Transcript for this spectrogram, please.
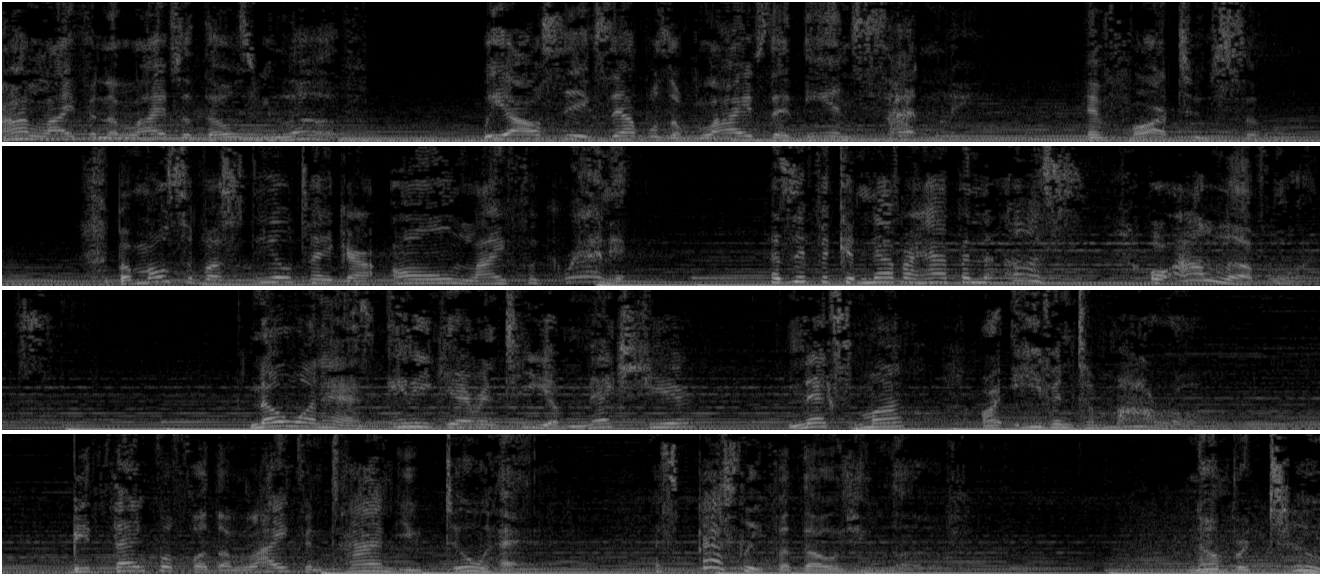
Our life and the lives of those we love. We all see examples of lives that end suddenly and far too soon. But most of us still take our own life for granted, as if it could never happen to us or our loved ones. No one has any guarantee of next year, next month, or even tomorrow. Be thankful for the life and time you do have, especially for those you love. Number two,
